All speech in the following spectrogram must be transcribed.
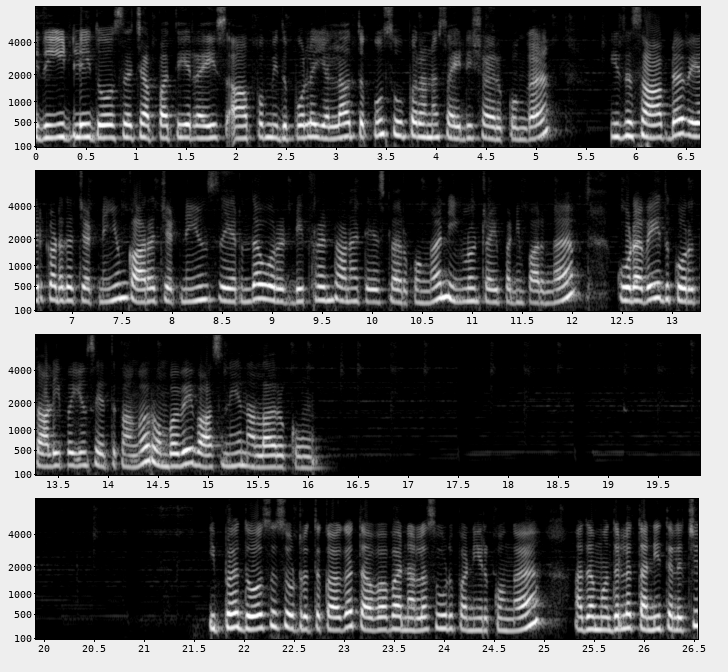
இது இட்லி தோசை சப்பாத்தி ரைஸ் ஆப்பம் இது போல் எல்லாத்துக்கும் சூப்பரான சைட் டிஷ்ஷாக இருக்குங்க. இது சாப்பிட வேர்க்கடலை சட்னியும் கார சட்னியும் சேர்ந்த ஒரு டிஃப்ரெண்ட்டான டேஸ்ட்டில் இருக்குங்க. நீங்களும் ட்ரை பண்ணி பாருங்கள் கூடவே இதுக்கு ஒரு தாளிப்பையும் சேர்த்துக்காங்க. ரொம்பவே வாசனையும் நல்லாயிருக்கும் இப்போ தோசை சுடுறதுக்காக தவாவை நல்லா சூடு பண்ணியிருக்கோங்க. அதை முதல்ல தண்ணி தெளித்து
